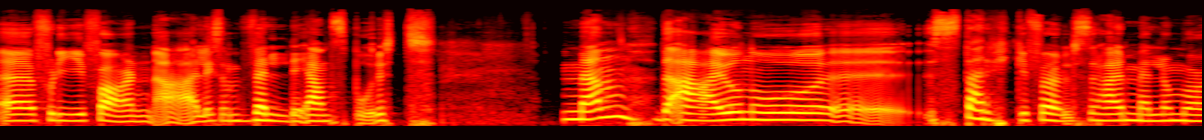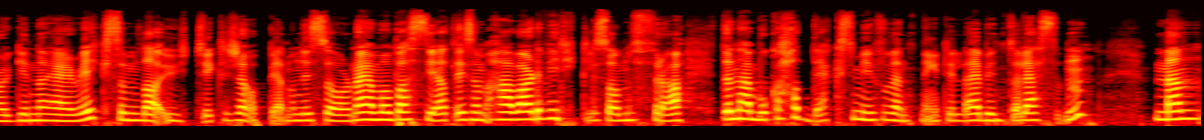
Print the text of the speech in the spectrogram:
eh, fordi faren er liksom veldig ensporet. Men det er jo noen eh, sterke følelser her mellom Morgan og Eric som da utvikler seg opp gjennom disse årene. Jeg må bare si at liksom, her var det virkelig sånn fra Denne boka hadde jeg ikke så mye forventninger til da jeg begynte å lese den, men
